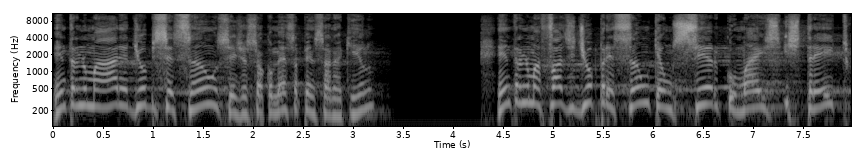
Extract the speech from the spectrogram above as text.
entra numa área de obsessão, ou seja, só começa a pensar naquilo. Entra numa fase de opressão, que é um cerco mais estreito.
